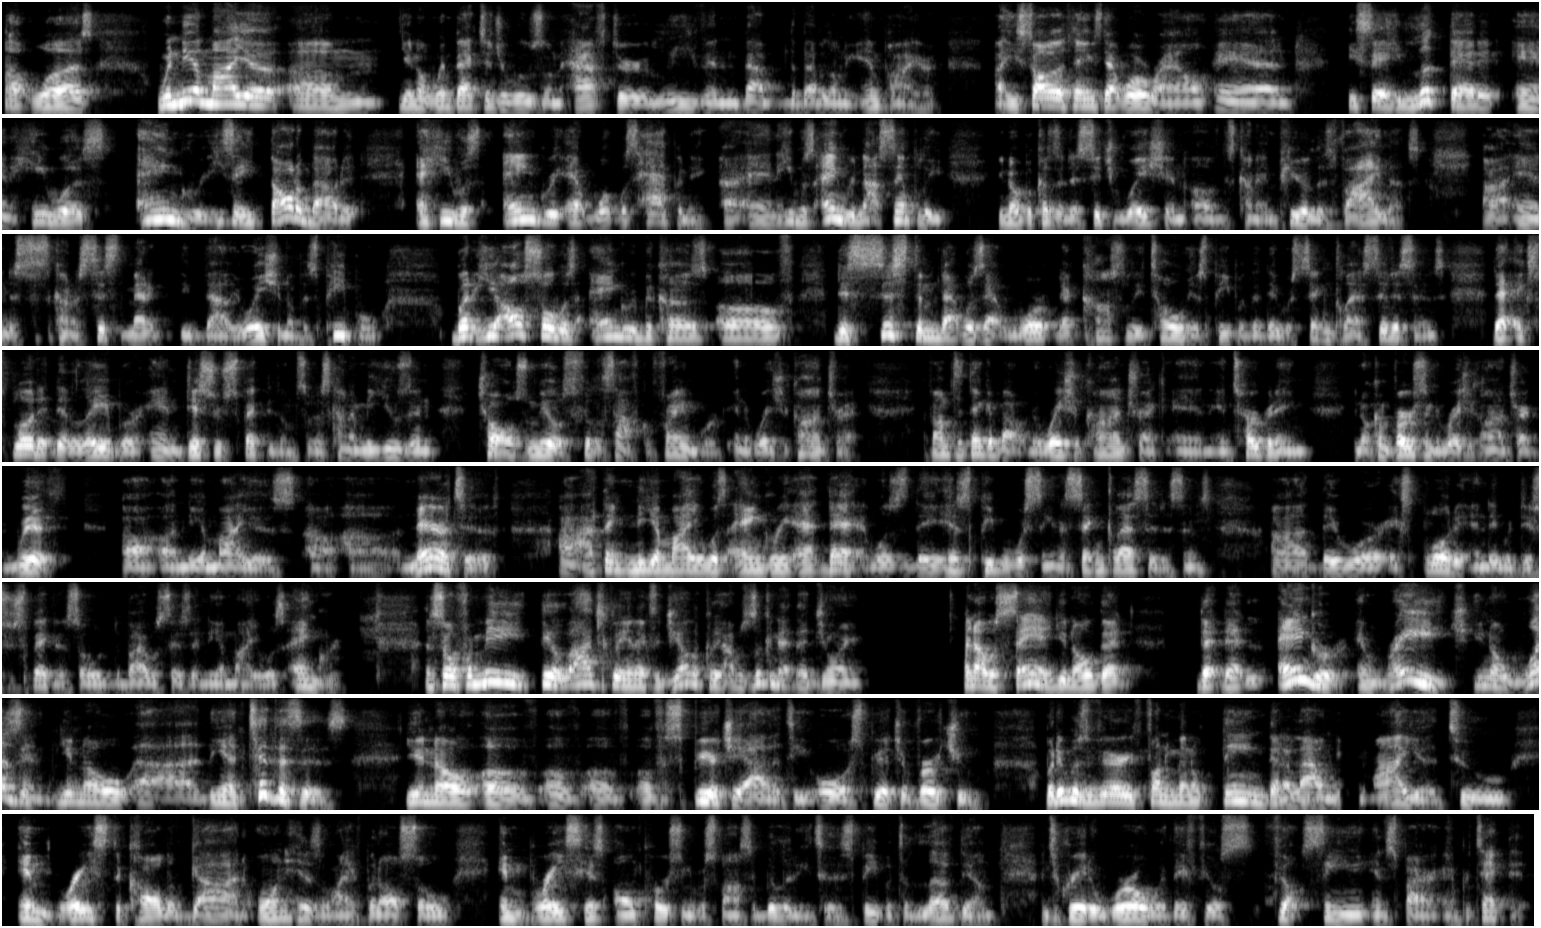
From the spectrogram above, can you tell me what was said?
uh, was when Nehemiah, um, you know, went back to Jerusalem after leaving the Babylonian Empire, uh, he saw the things that were around, and he said he looked at it and he was angry. He said he thought about it and he was angry at what was happening. Uh, and he was angry not simply, you know, because of the situation of this kind of imperialist violence uh, and this kind of systematic evaluation of his people, but he also was angry because of this system that was at work that constantly told his people that they were second class citizens that exploited their labor and disrespected them. So it's kind of me using Charles Mills' philosophical framework in a racial contract. If I'm to think about the racial contract and interpreting, you know, conversing the racial contract with uh, uh, Nehemiah's uh, uh narrative, I think Nehemiah was angry at that. Was they his people were seen as second class citizens? Uh, they were exploited and they were disrespected. So the Bible says that Nehemiah was angry. And so for me, theologically and exegetically, I was looking at that joint and I was saying, you know, that that that anger and rage, you know, wasn't, you know, uh, the antithesis, you know, of of of of spirituality or spiritual virtue. But it was a very fundamental thing that allowed mm-hmm. Nehemiah to embrace the call of God on his life, but also embrace his own personal responsibility to his people to love them and to create a world where they feel felt seen, inspired, and protected.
